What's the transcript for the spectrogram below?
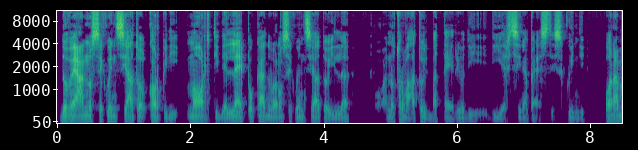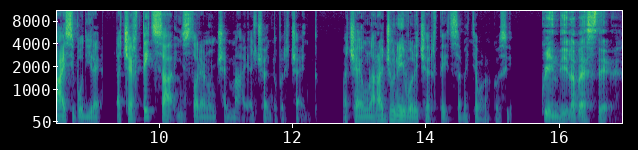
dove hanno sequenziato corpi di morti dell'epoca, dove hanno sequenziato il, hanno trovato il batterio di, di Yersinia pestis. Quindi oramai si può dire la certezza in storia non c'è mai al 100%, ma c'è una ragionevole certezza, mettiamola così. Quindi la peste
